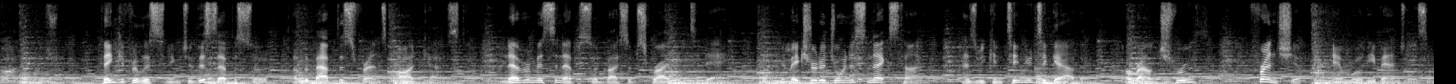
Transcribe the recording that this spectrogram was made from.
God bless you. Thank you for listening to this episode of the Baptist Friends podcast. Never miss an episode by subscribing today. And make sure to join us next time as we continue to gather around truth, friendship, and world evangelism.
